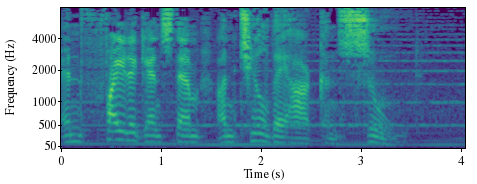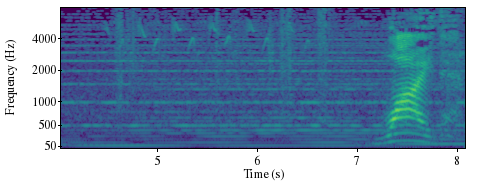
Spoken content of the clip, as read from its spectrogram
and fight against them until they are consumed. Why then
